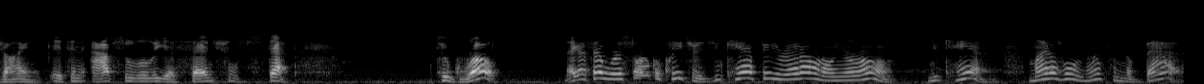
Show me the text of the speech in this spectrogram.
giants. It's an absolutely essential step to grow. Like I said, we're historical creatures. You can't figure it out on your own. You can. Might as well learn from the best.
